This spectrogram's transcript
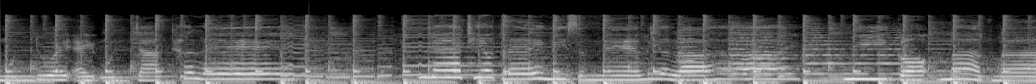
หมุนด้วยไออุ่นจากทะเล แม่เที่ยวเตรมีเสน่ห์เลื่อลาย มีเกาะมากมา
